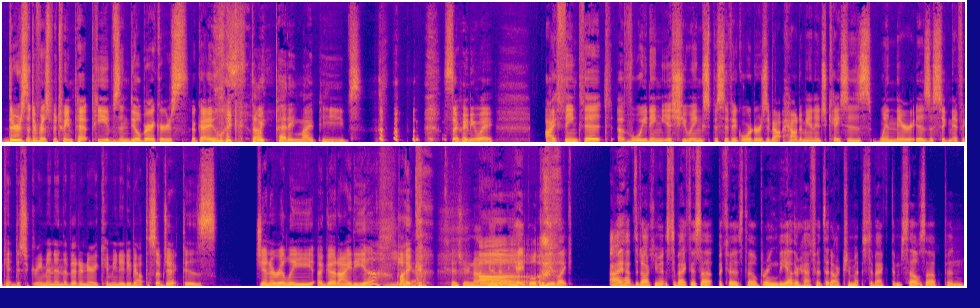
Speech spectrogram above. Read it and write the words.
there's a difference between pet peeves and deal breakers. Okay, like stop we, petting my peeves. so anyway, I think that avoiding issuing specific orders about how to manage cases when there is a significant disagreement in the veterinary community about the subject is generally a good idea. Like, because you're not going to be Uh. able to be like, I have the documents to back this up because they'll bring the other half of the documents to back themselves up. And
